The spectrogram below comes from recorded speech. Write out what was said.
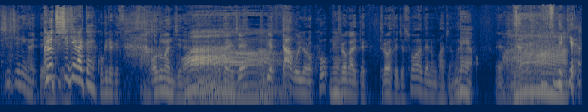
시즈닝 할 때 그렇지 시즌 할 때. 고기를 이렇게 싹 어루만지는 그러다 이제 두개딱 올려놓고 네. 들어갈 때 들어가서 이제 소화되는 과정을 네. 예. 무슨 얘기야?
